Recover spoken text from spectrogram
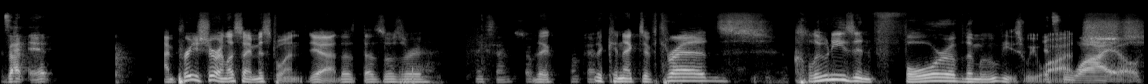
Is that it? I'm pretty sure, unless I missed one. Yeah, those those, those are Makes sense. The- okay. the connective threads. Clooney's in four of the movies we watched. It's wild.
